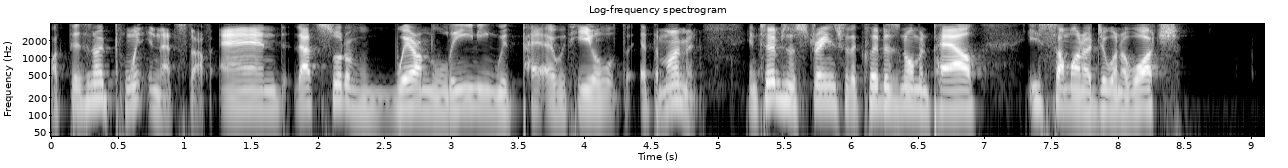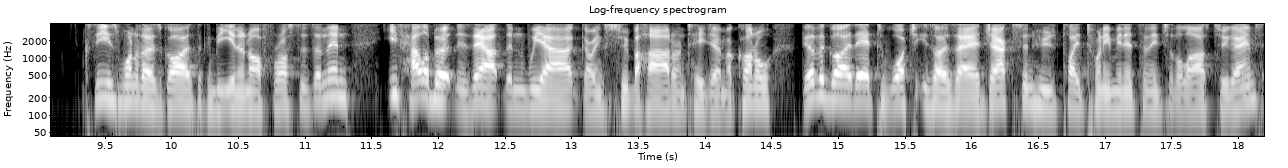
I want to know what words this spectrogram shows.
Like, there's no point in that stuff, and that's sort of where I'm leaning with with Hield at the moment. In terms of streams for the Clippers, Norman Powell is someone I do want to watch because he's one of those guys that can be in and off rosters. And then if Halliburton is out, then we are going super hard on TJ McConnell. The other guy there to watch is Isaiah Jackson, who's played 20 minutes in each of the last two games.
